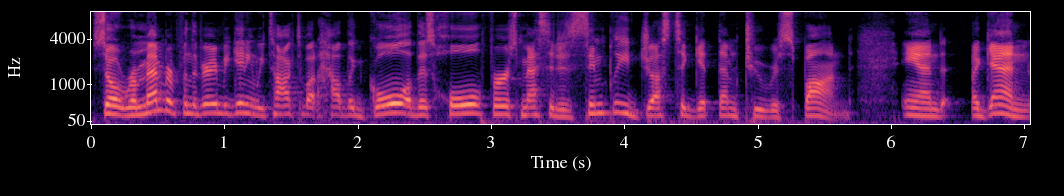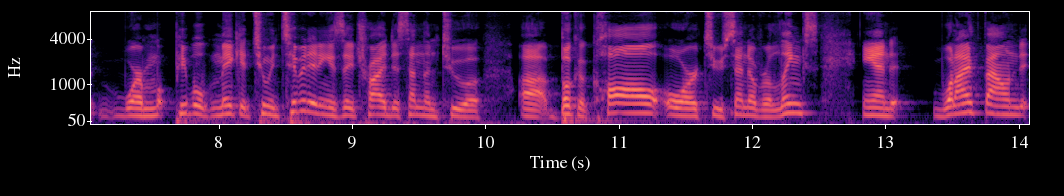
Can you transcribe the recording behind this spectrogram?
So, remember from the very beginning, we talked about how the goal of this whole first message is simply just to get them to respond. And again, where people make it too intimidating is they try to send them to a uh, book a call or to send over links. And what I found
